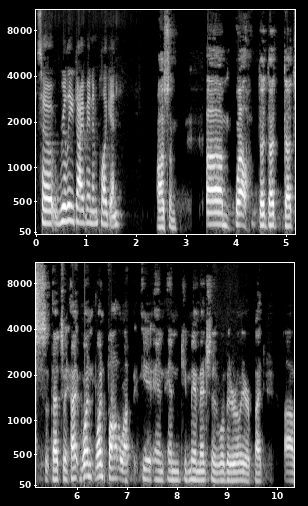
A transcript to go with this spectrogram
So really dive in and plug in. Awesome. Um, well, that, that that's that's I, one one follow up, and and you may have mentioned it a little bit earlier, but uh,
